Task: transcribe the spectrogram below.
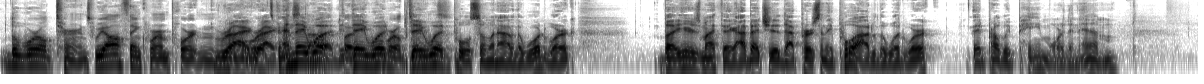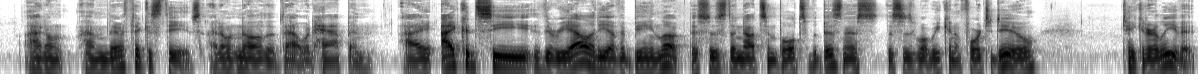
The world turns. We all think we're important. Right, world's right. And they stop, would, they would, world they turns. would pull someone out of the woodwork. But here's my thing: I bet you that person they pull out of the woodwork, they'd probably pay more than him. I don't. Um, they're thick as thieves. I don't know that that would happen. I I could see the reality of it being. Look, this is the nuts and bolts of the business. This is what we can afford to do. Take it or leave it.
